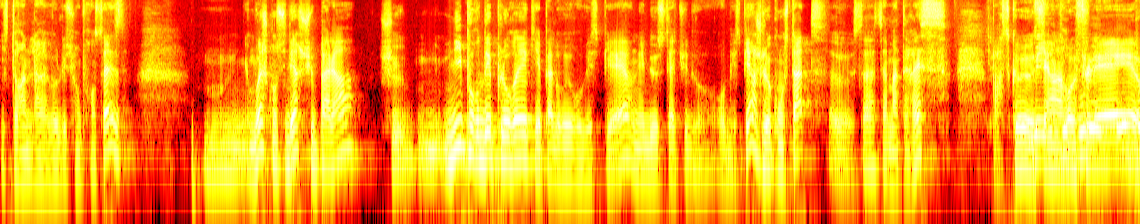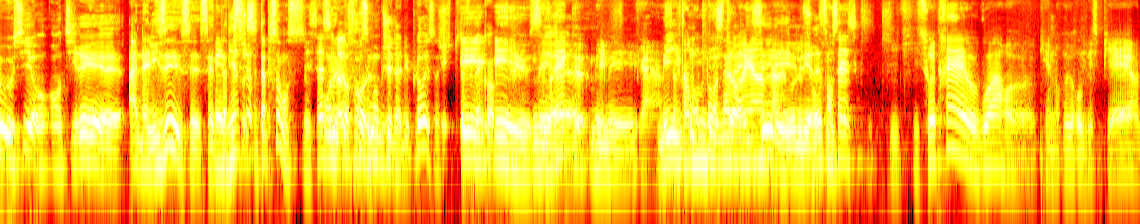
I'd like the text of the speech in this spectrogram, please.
historien de la Révolution française, moi je considère que je suis pas là ni pour déplorer qu'il n'y ait pas de rue Robespierre, ni de statue de Robespierre. Je le constate, euh, ça, ça m'intéresse, parce que c'est un reflet. on peut aussi en, tirer, euh, analyser cette, cette, absence. Mais ça, on n'est pas forcément obligé de la déplorer, ça, je suis d'accord. Et, c'est vrai que mais, il y a un certain nombre d'historiens les, les françaises qui, qui, souhaiteraient voir euh, qu'il y ait une rue Robespierre,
